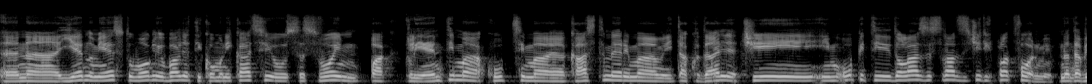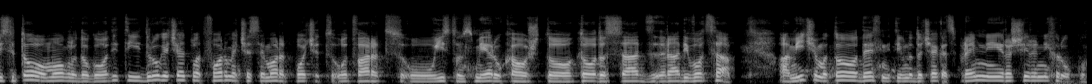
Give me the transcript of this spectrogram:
e, na jednom mjestu mogli obavljati komunikaciju sa svojim pak klijentima, kupcima, customerima i tako dalje, čiji im upiti dolaze s različitih platformi. No, da bi se to moglo dogoditi i druge chat platforme će se morati početi otvarati u istom smjeru kao što to do sad radi WhatsApp. A mi ćemo to definitivno dočekati spremni i raširenih ruku.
